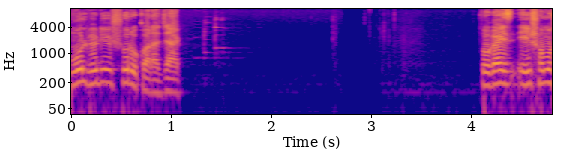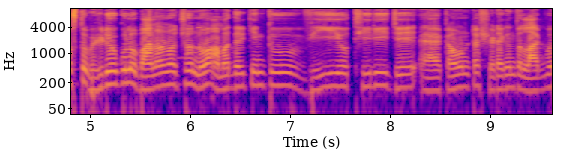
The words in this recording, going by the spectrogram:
মূল ভিডিও শুরু করা যাক। তো গাইজ এই সমস্ত ভিডিওগুলো বানানোর জন্য আমাদের কিন্তু ভিও থ্রি যে অ্যাকাউন্টটা সেটা কিন্তু লাগবে।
